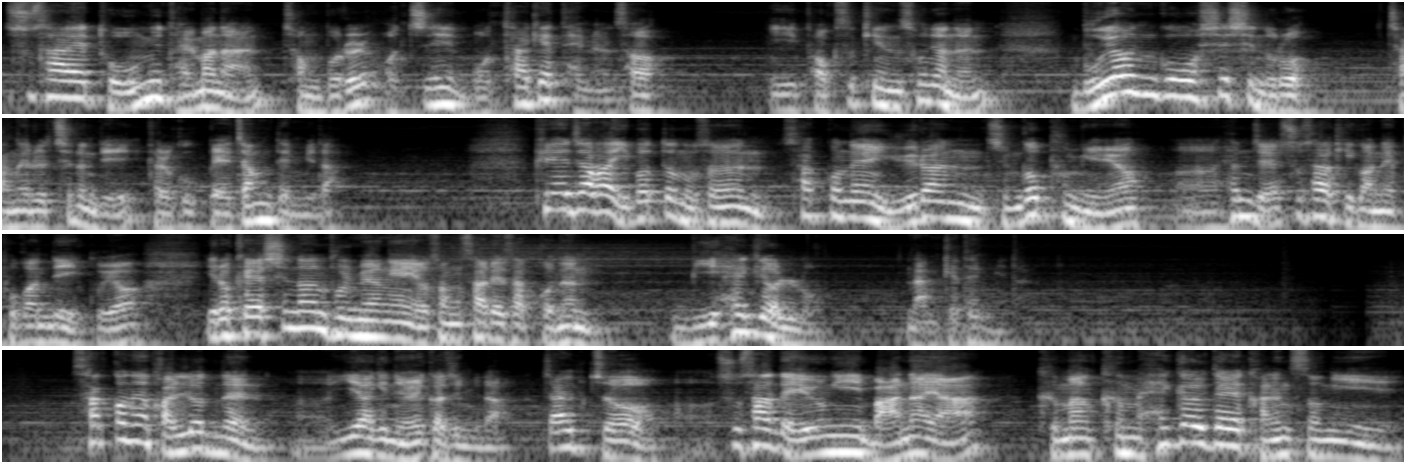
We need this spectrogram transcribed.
수사에 도움이 될 만한 정보를 얻지 못하게 되면서 이 벅스킨 소녀는 무연고 시신으로 장례를 치른 뒤 결국 매장됩니다. 피해자가 입었던 옷은 사건의 유일한 증거품이에요. 어, 현재 수사기관에 보관돼 있고요. 이렇게 신원 불명의 여성 살해 사건은 미해결로 남게 됩니다. 사건에 관련된 어, 이야기는 여기까지입니다. 짧죠. 어, 수사 내용이 많아야 그만큼 해결될 가능성이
